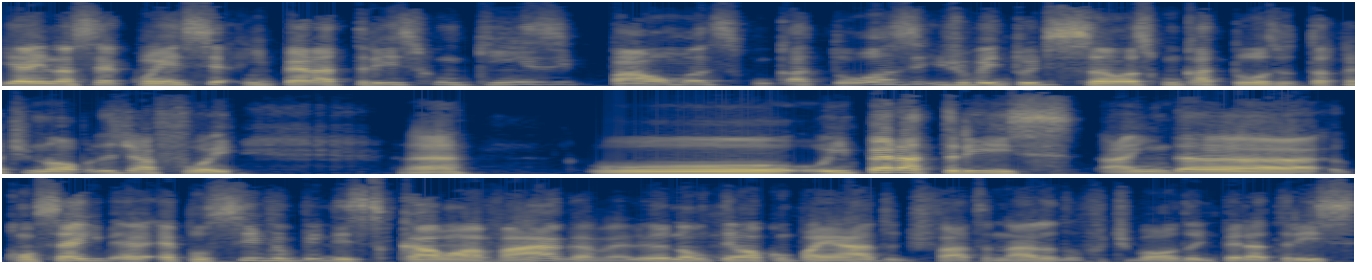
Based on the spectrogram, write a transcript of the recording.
e aí na sequência, Imperatriz com 15, Palmas com 14 e Juventude Samas com 14. O Tocantinópolis já foi. Né? O, o, Imperatriz ainda consegue. É, é possível beliscar uma vaga, velho? Eu não tenho acompanhado de fato nada do futebol do Imperatriz.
